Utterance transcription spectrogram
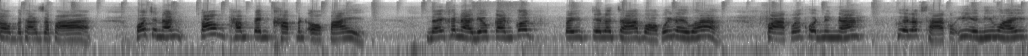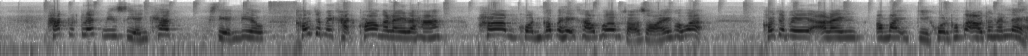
รองประธานสภา เพราะฉะนั้นต้องทำเป็นขับมันออกไป ในขณะเดียวกันก็ไปเจรจาบอกไว้เลยว่า ฝากไว้คนหนึ่งนะ เพื่อรักษาเก้าอี้อันนี้ไว้พักเล็กๆมีเสียงแค่เสียงเดียวเขาจะไปขัดข้องอะไรล่ะฮะเพิ่มคนเข้าไปให้เขาเพิ่มสอสอให้เขาว่าเขาจะไปอะไรเอามาอีกกี่คนเขาก็เอาทั้งนั้นแหละ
